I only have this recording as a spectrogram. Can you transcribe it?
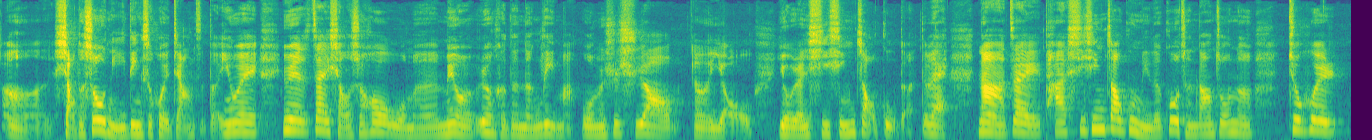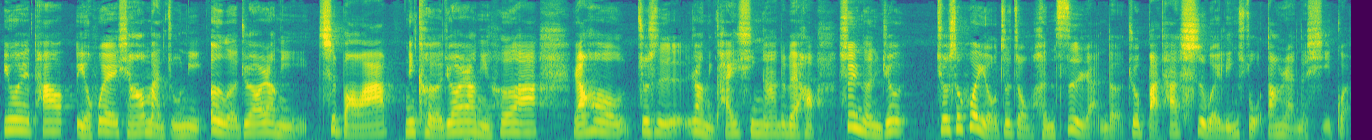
呃小的时候，你一定是会这样子的，因为因为在小时候我们没有任何的能力嘛，我们是需要呃有有人悉心照顾的，对不对？那在他悉心照顾你的过程当中呢，就会因为他也会想要满足你，饿了就要让你吃饱啊，你渴了就要让你喝啊，然后就是让你开心啊，对不对？好，所以呢，你就。就是会有这种很自然的，就把它视为理所当然的习惯。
